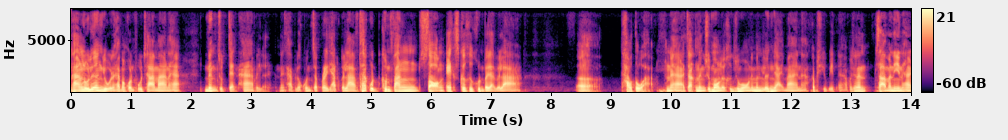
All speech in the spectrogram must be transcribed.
1.5 รู้เรื่องอยู่นะครับบางคนพูดช้ามากนะฮะ1.75 ไปเลยนะครับแล้วคุณจะประหยัดเวลา ถ้าคุณคุณฟัง 2x ก็คือคุณประหยัดเวลาเอ่อเท่าตัวนะฮะจาก 1 ชั่วโมงหรือครึ่งชั่วโมงนี่มันเรื่องใหญ่มากนะกับชีวิตนะครับเพราะฉะนั้นสามอันนี้นะฮะ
